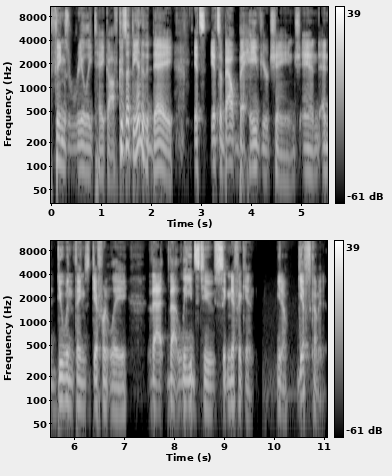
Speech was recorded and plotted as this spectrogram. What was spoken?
things really take off. Because at the end of the day it's it's about behavior change and and doing things differently that that leads to significant you know gifts coming in.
